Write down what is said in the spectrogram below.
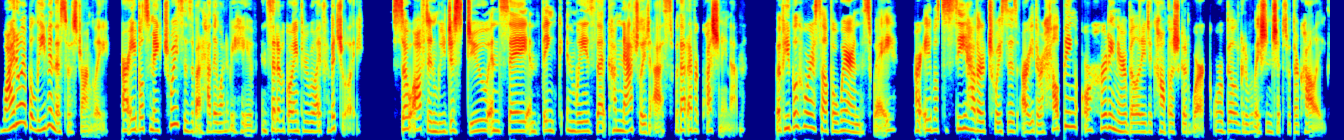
why do I believe in this so strongly? Are able to make choices about how they want to behave instead of going through life habitually. So often we just do and say and think in ways that come naturally to us without ever questioning them. But people who are self aware in this way are able to see how their choices are either helping or hurting their ability to accomplish good work or build good relationships with their colleagues.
